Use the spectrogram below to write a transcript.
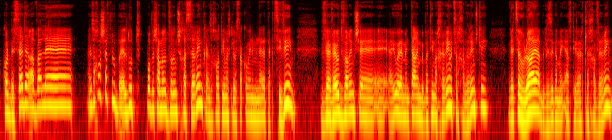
הכל בסדר, אבל uh, אני זוכר שאפילו בילדות, פה ושם היו דברים שחסרים, כי אני זוכר את אמא שלי עושה כל מיני מנהלת תקציבים, והיו דברים שהיו אלמנטריים בבתים אחרים אצל חברים שלי, ואצלנו לא היה, בגלל זה גם אהבתי ללכת לחברים.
